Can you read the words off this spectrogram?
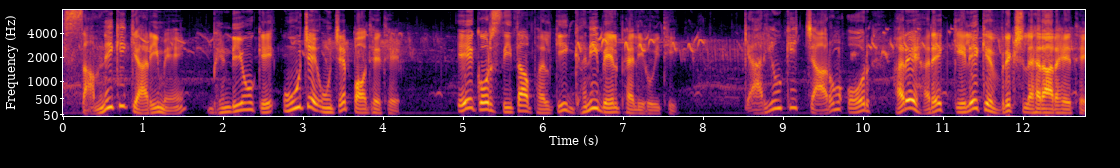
सामने की क्यारी में भिंडियों के ऊँचे ऊँचे पौधे थे। एक और सीताफल की घनी बेल फैली हुई थी। क्यारियों के चारों ओर हरे हरे केले के वृक्ष लहरा रहे थे।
